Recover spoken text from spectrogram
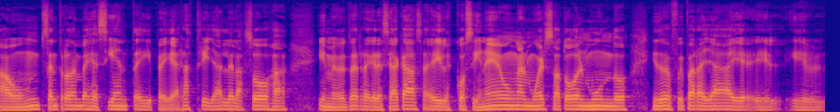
a un centro de envejecientes y pegué a rastrillarle las hojas y me regresé a casa y les cociné un almuerzo a todo el mundo y entonces fui para allá y,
